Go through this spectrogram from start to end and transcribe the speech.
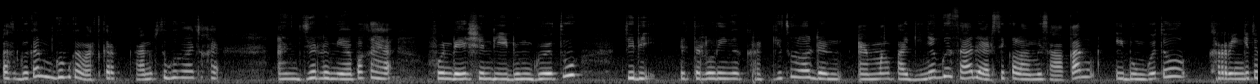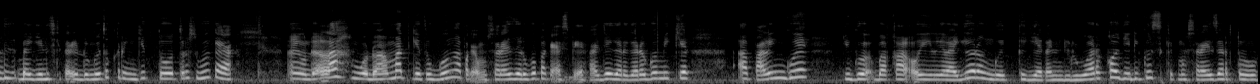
pas gue kan gue bukan masker kan. Terus gue ngaca kayak anjir demi apa kayak foundation di hidung gue tuh jadi literally nge-crack gitu loh. Dan emang paginya gue sadar sih kalau misalkan hidung gue tuh kering gitu di bagian sekitar hidung gue tuh kering gitu. Terus gue kayak ah udahlah bodo amat gitu. Gue nggak pakai moisturizer gue pakai SPF aja. Gara-gara gue mikir ah paling gue juga bakal oily lagi orang gue kegiatan di luar kok jadi gue skip moisturizer tuh.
